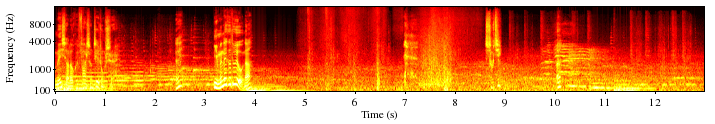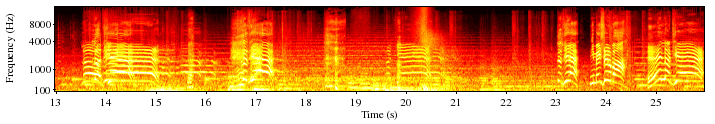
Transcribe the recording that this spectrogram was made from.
没想到会发生这种事。哎，你们那个队友呢？手机。啊，乐天，乐天，乐天，你没事吧？哎，乐天，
